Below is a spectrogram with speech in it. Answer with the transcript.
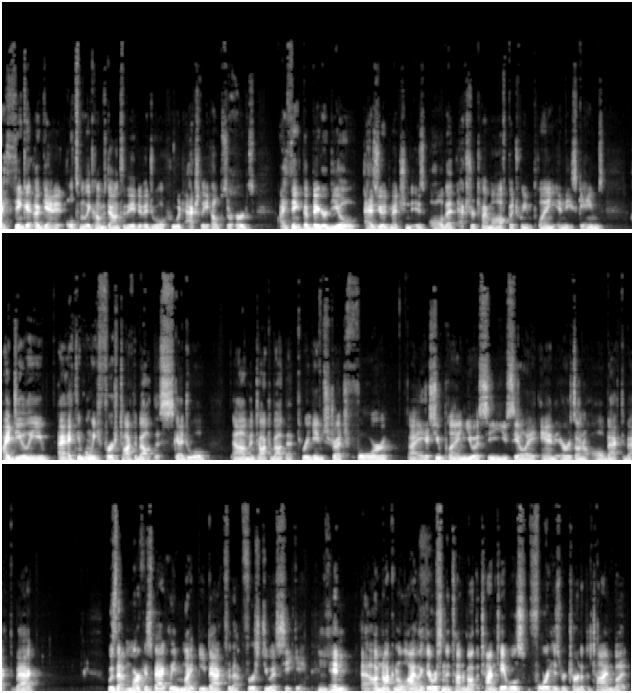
I think again, it ultimately comes down to the individual who it actually helps or hurts. I think the bigger deal, as you had mentioned, is all that extra time off between playing in these games. Ideally, I think when we first talked about the schedule um, and talked about that three game stretch for uh, ASU playing USC, UCLA, and Arizona all back to back to back, was that Marcus Bagley might be back for that first USC game. Mm-hmm. And uh, I'm not going to lie, like there wasn't a ton about the timetables for his return at the time, but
